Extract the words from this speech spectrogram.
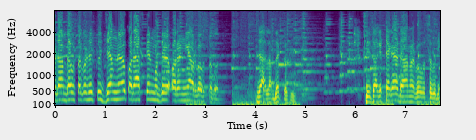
ওটা আমি ব্যবস্থা করছি তুই যেমন করে আজকের মধ্যে ওরা নিয়ে আর ব্যবস্থা কর। দেখতেছি। তুই তো আগে টাকা আনার ব্যবস্থা করি।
